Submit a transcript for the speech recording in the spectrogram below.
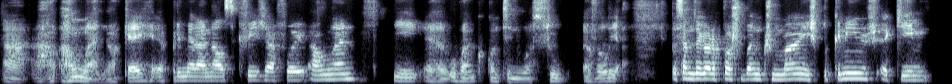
há, há, um ano, ok? A primeira análise que fiz já foi há um ano e uh, o banco continua subavaliado. Passamos agora para os bancos mais pequeninos, aqui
